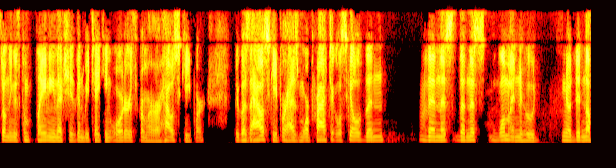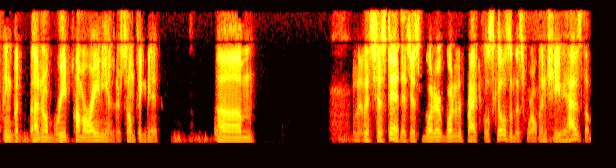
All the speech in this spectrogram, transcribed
Something is complaining that she's going to be taking orders from her housekeeper because the housekeeper has more practical skills than than this than this woman who you know, did nothing but I don't know, breed Pomeranians or something. Did um, that's just it. It's just what are what are the practical skills in this world, and she has them,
